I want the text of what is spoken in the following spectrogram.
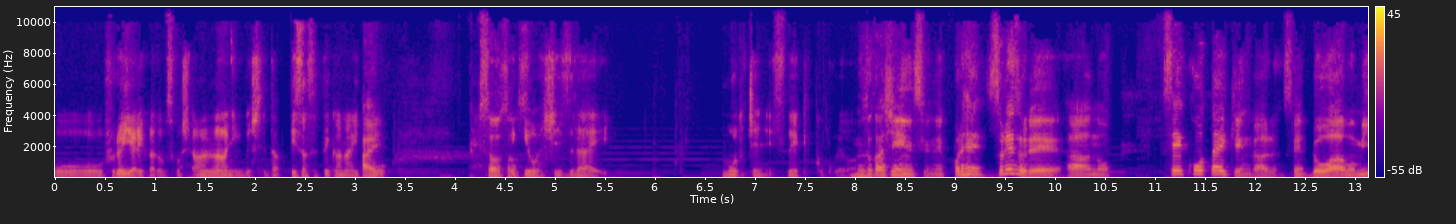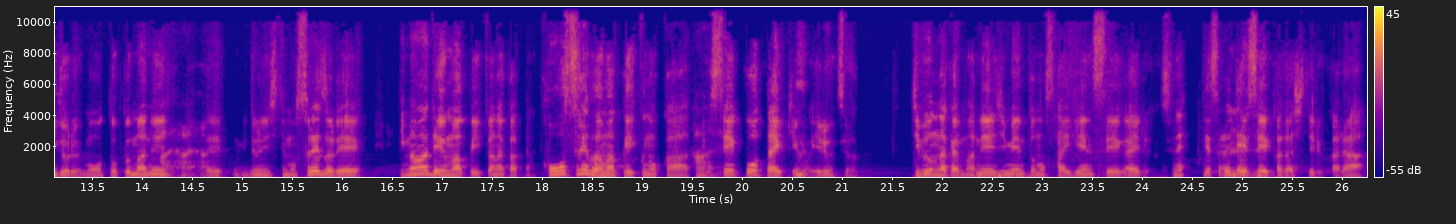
こう、古いやり方を少しアンラーニングして脱皮させていかないと、はいそうそう。適応しづらいモードチェンジですね、結構これは。難しいんですよね。これ、それぞれ、あの、成功体験があるんですね。ロアもミドルもトップマネーはいはいはい。えーミドルにしても、それぞれ今までうまくいかなかった、こうすればうまくいくのかっていはいう成功体験を得るんですよ。自分の中でマネージメントの再現性が得るんですね。で、それで成果出してるから、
